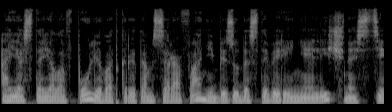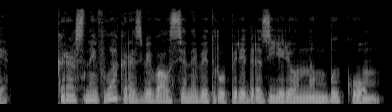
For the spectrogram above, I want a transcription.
А я стояла в поле в открытом сарафане без удостоверения личности. Красный флаг развивался на ветру перед разъяренным быком.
